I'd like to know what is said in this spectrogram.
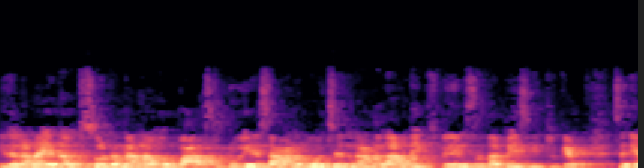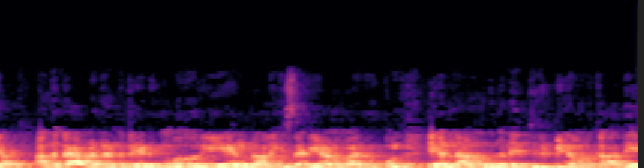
இதெல்லாம் நான் எதை வச்சு சொல்றேன்னா நான் ஒரு பாஸ்ட் டூ இயர்ஸா அனுபவிச்சதுனாலதான் அந்த எக்ஸ்பீரியன்ஸ்ல தான் பேசிட்டு இருக்கேன். சரியா? அந்த டேப்லெட் ரெண்டு எடுக்கும்போது ஒரு ஏழு நாளைக்கு சரியான மாதிரி இருக்கும். ஏழு நாள் முடிஞ்சோடனே திருப்பி நம்மளுக்கு அதே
